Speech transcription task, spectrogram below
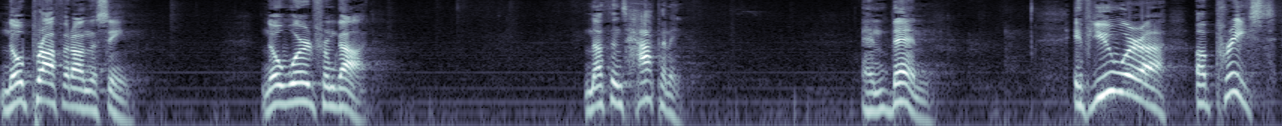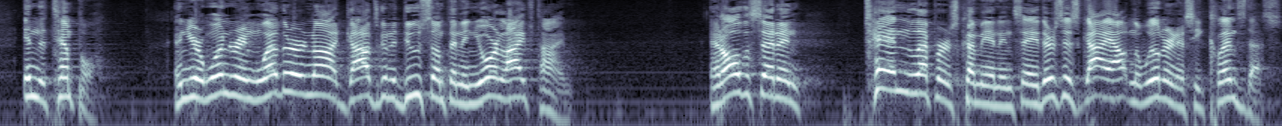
No prophet on the scene. No word from God. Nothing's happening. And then, if you were a, a priest in the temple and you're wondering whether or not God's going to do something in your lifetime, and all of a sudden, 10 lepers come in and say, There's this guy out in the wilderness, he cleansed us.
